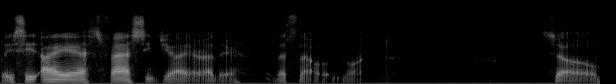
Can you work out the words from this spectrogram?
But you see IIS fast CGI or other. That's not what we want. So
